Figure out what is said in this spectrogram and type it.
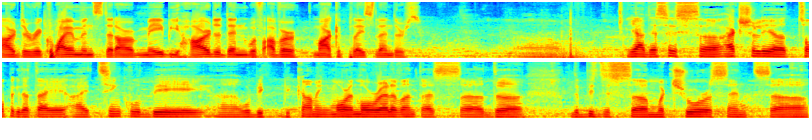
are the requirements that are maybe harder than with other marketplace lenders? Yeah, this is uh, actually a topic that I, I think would be uh, would be becoming more and more relevant as uh, the the business uh, matures and uh,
